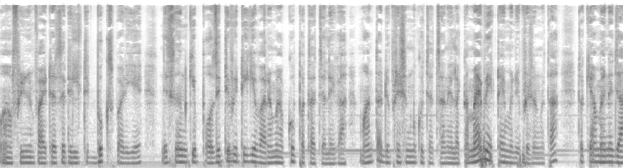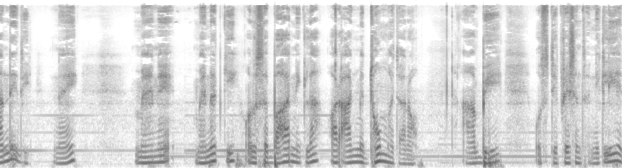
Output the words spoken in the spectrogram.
फ्रीडम फाइटर से रिलेटेड बुक्स पढ़िए, जिससे उनकी पॉजिटिविटी के बारे में आपको पता चलेगा। मानता डिप्रेशन में कुछ अच्छा नहीं लगता। मैं भी एक टाइम में डिप्रेशन में था तो क्या मैंने जान दी थी नहीं। मैंने मेहनत की और उससे बाहर निकला और आज मैं धूम मचा रहा हूँ। आप भी उस डिप्रेशन से निकलिए,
